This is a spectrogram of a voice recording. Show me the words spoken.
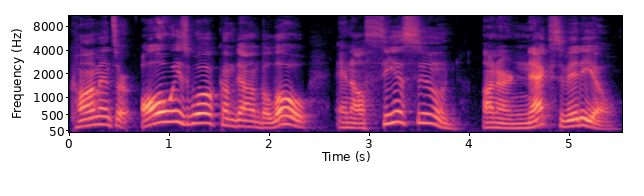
Comments are always welcome down below, and I'll see you soon on our next video.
